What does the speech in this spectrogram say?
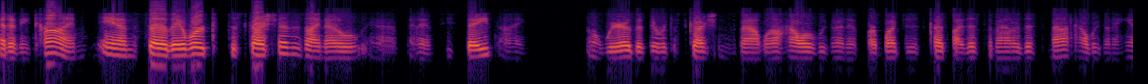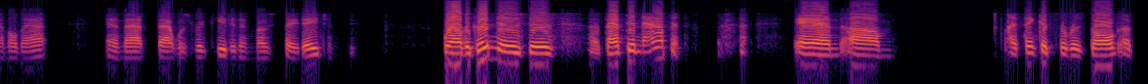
at any time. And so there were discussions. I know uh, at NC State, I'm aware that there were discussions about, well, how are we going to, if our budget is cut by this amount or this amount, how are we going to handle that? And that, that was repeated in most state agencies. Well, the good news is uh, that didn't happen. and um, I think it's a result of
